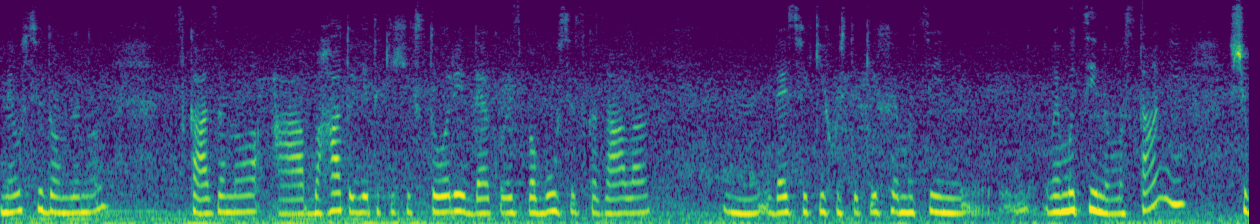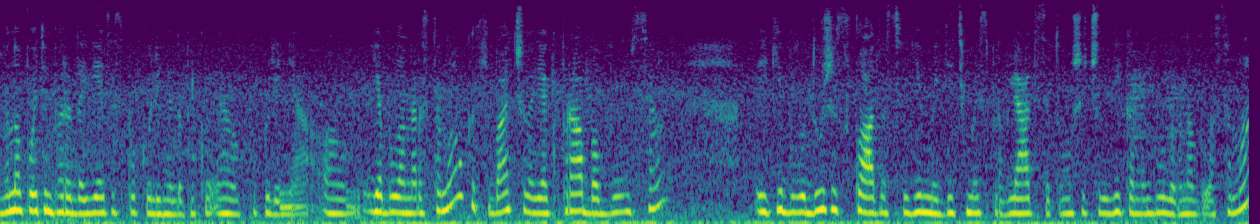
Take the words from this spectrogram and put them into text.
неусвідомлено, сказано, а багато є таких історій, де колись бабуся сказала десь в якихось таких емоційн... в емоційному стані, що воно потім передається з покоління до е, покоління. Я була на розстановках і бачила, як прабабуся, якій було дуже складно своїми дітьми справлятися, тому що чоловіка не було, вона була сама.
